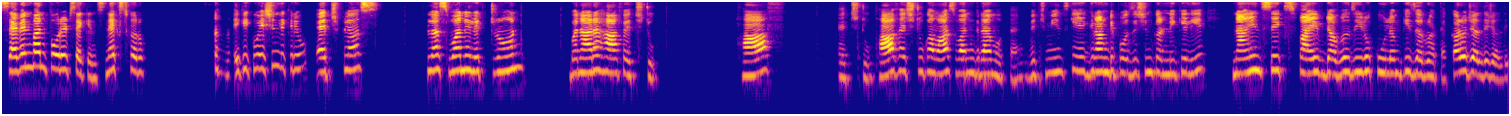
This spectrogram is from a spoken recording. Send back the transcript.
seven one four eight seconds next करो। एक इक्वेशन लिख रही हूँ H plus plus one electron बना रहा है half H two half H two half H two का मास वन ग्राम होता है विच मीन्स कि एक ग्राम डिपोजिशन करने के लिए nine six five double zero coulomb की ज़रूरत है। करो जल्दी जल्दी।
